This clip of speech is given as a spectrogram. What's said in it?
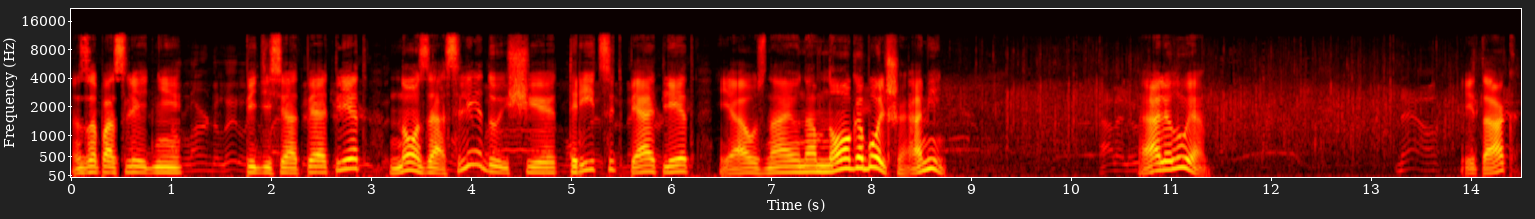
за последние learned a little. 55 лет, но за следующие 35 лет я узнаю намного больше. Аминь. Аллилуйя. Итак,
